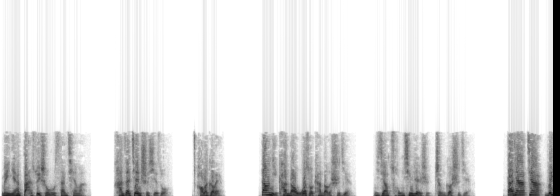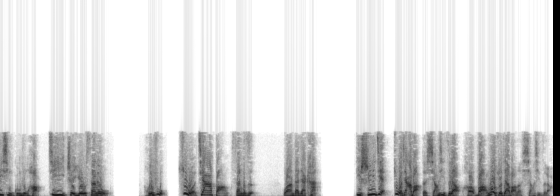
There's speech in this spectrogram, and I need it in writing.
每年版税收入三千万。还在坚持写作。好了，各位，当你看到我所看到的世界，你将重新认识整个世界。大家加微信公众号 “G E J U 三六五”，回复“作家榜”三个字，我让大家看第十一届作家榜的详细资料和网络作家榜的详细资料。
